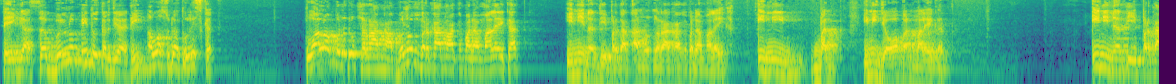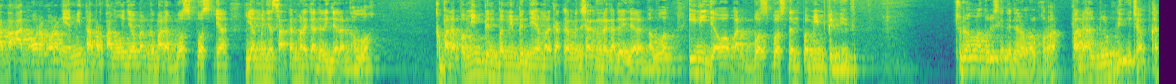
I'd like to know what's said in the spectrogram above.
Sehingga sebelum itu terjadi, Allah sudah tuliskan. Walau penduduk neraka belum berkata kepada malaikat, ini nanti perkataan neraka kepada malaikat. Ini ini jawaban malaikat. Ini nanti perkataan orang-orang yang minta pertanggungjawaban kepada bos-bosnya yang menyesatkan mereka dari jalan Allah. Kepada pemimpin-pemimpin yang mereka akan menyesatkan mereka dari jalan Allah. Ini jawaban bos-bos dan pemimpin itu. Sudah Allah tuliskan di dalam Al-Quran. Padahal belum diucapkan.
